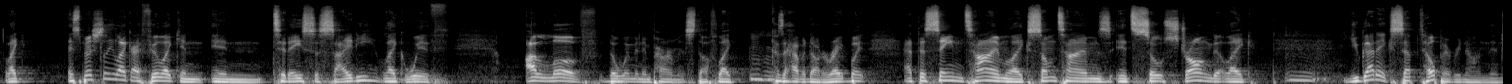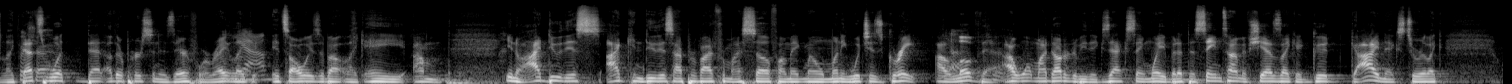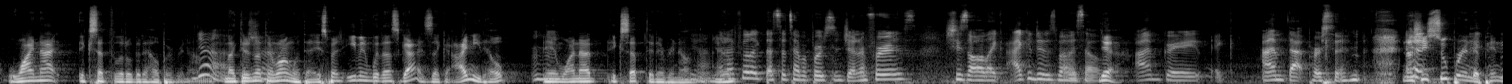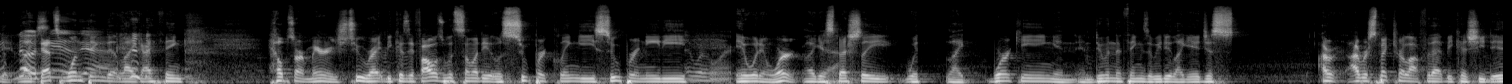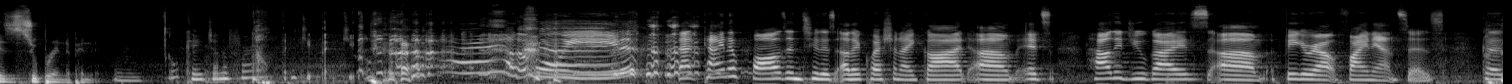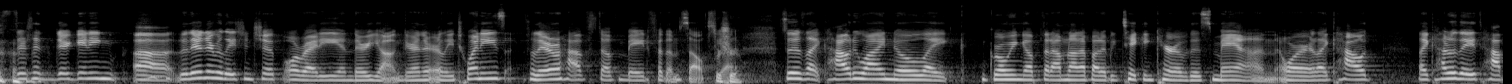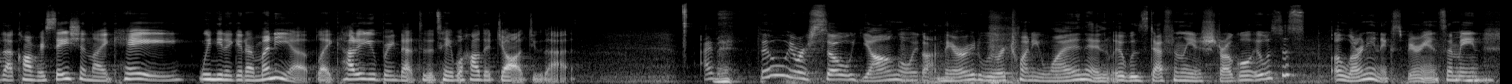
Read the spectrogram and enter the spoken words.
like, especially like I feel like in in today's society, like with, I love the women empowerment stuff, like because I have a daughter, right? But at the same time, like sometimes it's so strong that like. You got to accept help every now and then. Like For that's sure. what that other person is there for, right? Like Yeah. it's always about like, hey, I'm, you know, I do this, I can do this, I provide for myself, I make my own money, which is great. I Yeah, love that. sure. Mm-hmm. I want my daughter to be the exact same way. But at the same time, if she has like a good guy next to her, like, why not accept a little bit of help every now and Yeah, then? Like, there's nothing sure. Mm-hmm. wrong with that. Especially even with us guys, like, I need help, and why not accept it every now and Yeah, then? You and know? I feel like that's the type of person Jennifer is. She's all like, I can do this by myself. Yeah. I'm great. Like I'm that person. now she's super independent. No, like that's is, one thing that like I think helps our marriage too, right? Because if I was with somebody that was super clingy, super needy, It wouldn't work. It wouldn't work. Like especially with like working and, and doing the things that we do. Like it just, I, I respect her a lot for that because she is super independent. okay, Jennifer. Thank you, thank you. Queen. that kind of falls into this other question I got. Um, it's how did you guys um, figure out finances? Because there's a, they're getting uh, they're in a relationship already and they're young. They're in their early twenties, so they don't have stuff made for themselves For yet. sure. So it's like, how do I know like growing up that I'm not about to be taking care of this man, or like how like how do they have that conversation like hey we need to get our money up like how do you bring that to the table how did y'all do that I Man. feel we were so young when we got married. We were 21, and it was definitely a struggle. It was just a learning experience. I mm-hmm. mean,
